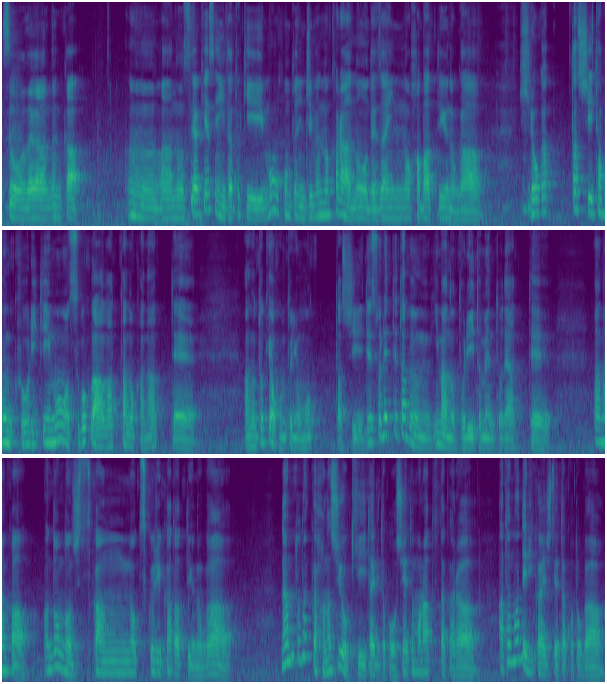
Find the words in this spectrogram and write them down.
そうだからなんかうんあのステアケースにいた時も本当に自分のカラーのデザインの幅っていうのが広がったし多分クオリティもすごく上がったのかなってあの時は本当に思ったしでそれって多分今のトリートメントであってまあなんかどんどん質感の作り方っていうのがなんとなく話を聞いたりとか教えてもらってたから頭で理解してたことが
